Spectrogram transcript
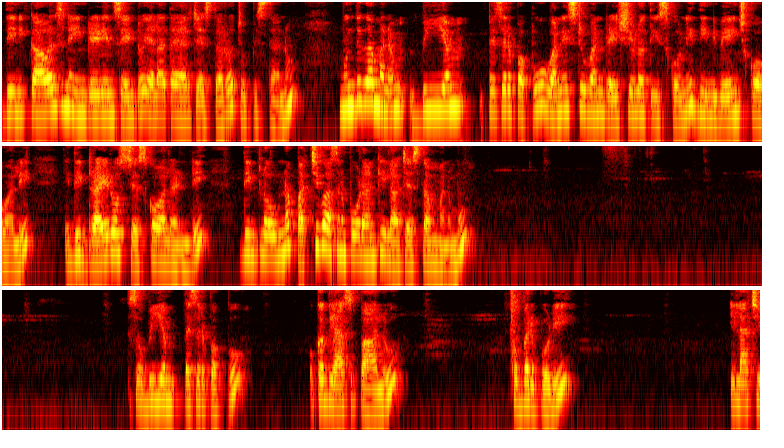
దీనికి కావాల్సిన ఇంగ్రీడియంట్స్ ఏంటో ఎలా తయారు చేస్తారో చూపిస్తాను. ముందుగా మనం బియ్యం పెసరపప్పు వన్ ఇస్ టు వన్ రేషియోలో తీసుకొని దీన్ని వేయించుకోవాలి. ఇది డ్రై రోస్ట్ చేసుకోవాలండి. దీంట్లో ఉన్న పచ్చి వాసన పోవడానికి ఇలా చేస్తాం మనము. సో బియ్యం పెసరపప్పు ఒక గ్లాసు పాలు కొబ్బరి పొడి ఇలాచీ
